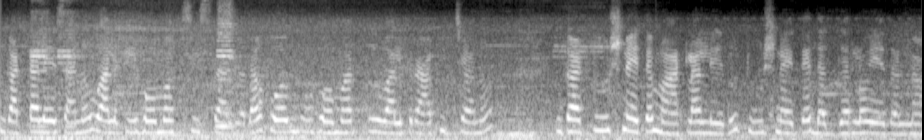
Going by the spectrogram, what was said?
ఇంకా అట్టాలేసాను. వాళ్ళకి హోంవర్క్స్ ఇస్తారు కదా. హోమ్ హోంవర్క్ వాళ్ళకి రాపిచ్చాను. ఇంకా ట్యూషన్ అయితే మాట్లాడలేదు. ట్యూషన్ అయితే దగ్గరలో ఏదన్నా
